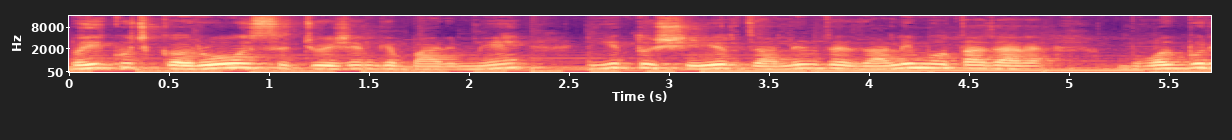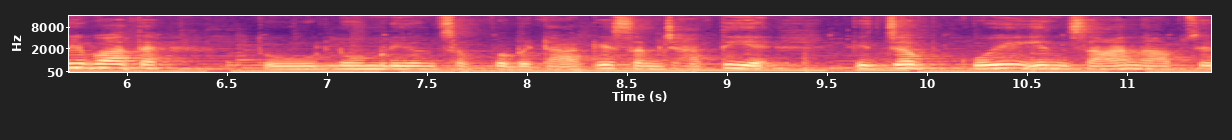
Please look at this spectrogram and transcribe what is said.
भाई कुछ करो इस सिचुएशन के बारे में। ये तो शेर जालिम से जालिम होता जा रहा है। बहुत बुरी बात है। तो लोमड़ी उन सबको बिठा के समझाती है कि जब कोई इंसान आपसे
